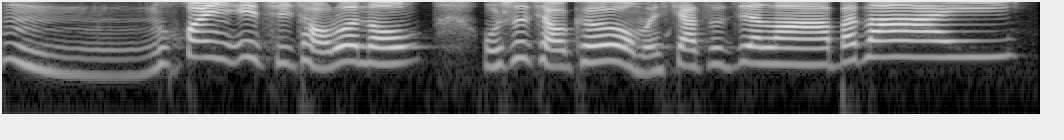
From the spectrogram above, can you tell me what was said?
嗯，欢迎一起讨论哦。我是乔科，我们下次见啦，拜拜。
